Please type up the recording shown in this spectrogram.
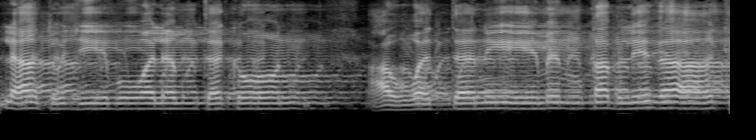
لا تجيب ولم تكن. عودتني من قبل ذاك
